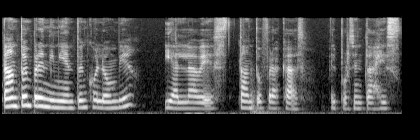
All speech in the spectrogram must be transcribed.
tanto emprendimiento en Colombia y a la vez tanto fracaso? El porcentaje es,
